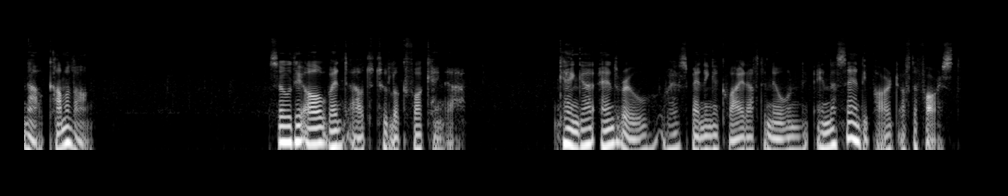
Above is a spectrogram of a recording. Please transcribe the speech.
Now come along. So they all went out to look for Kanga. Kanga and Roo were spending a quiet afternoon in the sandy part of the forest.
